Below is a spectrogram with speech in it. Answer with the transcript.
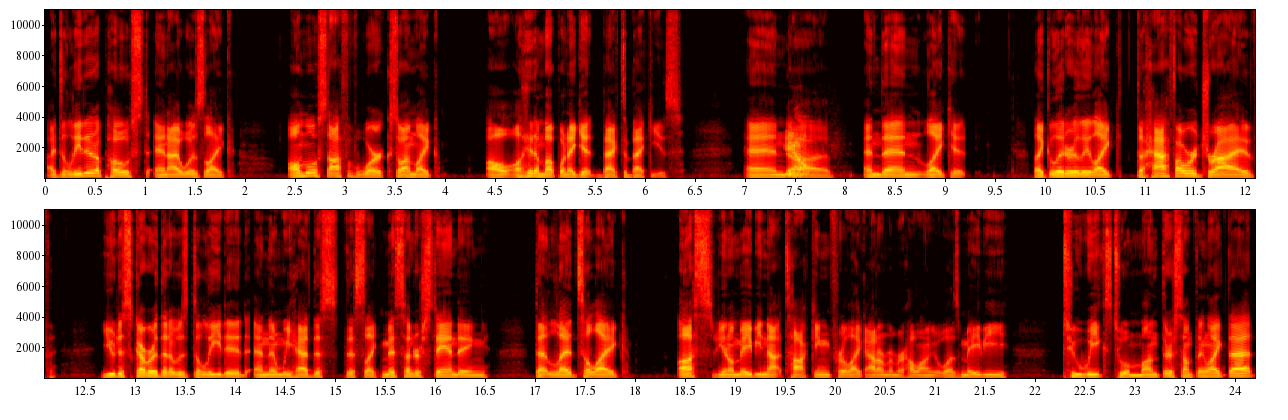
I deleted a post and I was like almost off of work, so I'm like I'll I'll hit him up when I get back to Becky's. And yeah. uh and then like it like literally like the half hour drive you discovered that it was deleted and then we had this this like misunderstanding that led to like us, you know, maybe not talking for like I don't remember how long it was, maybe 2 weeks to a month or something like that.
